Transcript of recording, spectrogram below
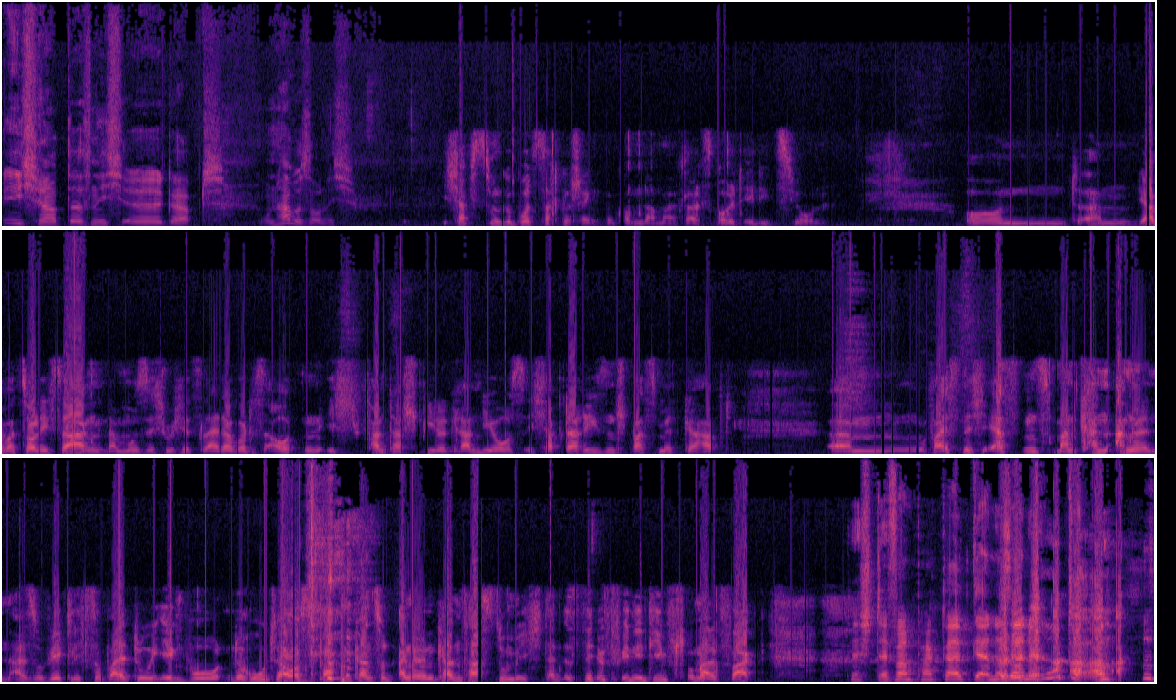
ich habe das nicht äh, gehabt. Und habe es auch nicht. Ich habe es zum Geburtstag geschenkt bekommen damals als Goldedition. Und ähm, ja, was soll ich sagen? Da muss ich mich jetzt leider Gottes outen. Ich fand das Spiel grandios. Ich habe da riesen Spaß mit gehabt. Ähm, weiß nicht, erstens, man kann angeln. Also wirklich, sobald du irgendwo eine Route auspacken kannst und angeln kannst, hast du mich. Das ist definitiv schon mal Fakt. Der Stefan packt halt gerne seine Route aus.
